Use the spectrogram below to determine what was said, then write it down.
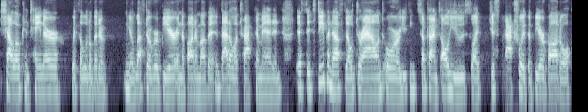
shallow container with a little bit of you know leftover beer in the bottom of it and that'll attract them in. And if it's deep enough they'll drown or you can sometimes i'll use like just actually the beer bottle.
